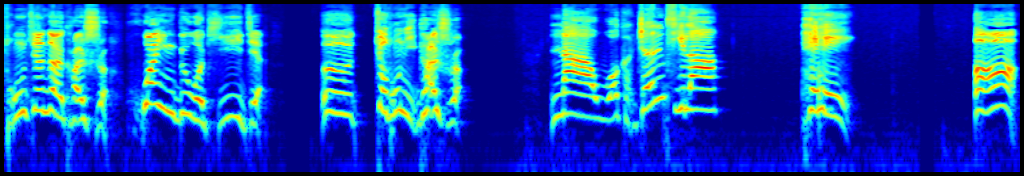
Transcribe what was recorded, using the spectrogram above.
从现在开始，欢迎给我提意见。呃，就从你开始。那我可真提啦，嘿嘿。啊，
